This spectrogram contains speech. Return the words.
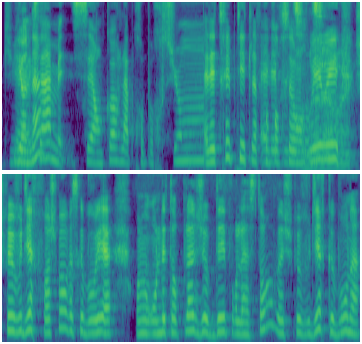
qui viennent avec ça, mais c'est encore la proportion. Elle est très petite la proportion. Oui, oui. Je peux vous dire franchement, parce que bon, on, est en plein job day pour l'instant, mais je peux vous dire que bon, on a,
